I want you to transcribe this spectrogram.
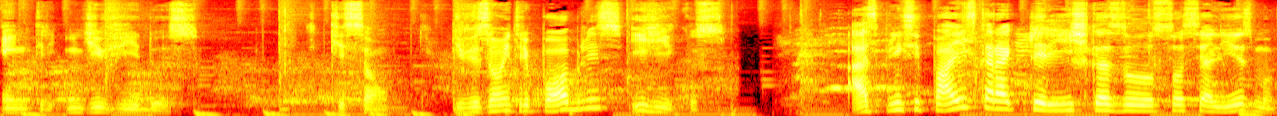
entre indivíduos, que são Divisão entre pobres e ricos. As principais características do socialismo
